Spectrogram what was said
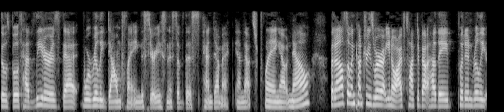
Those both had leaders that were really downplaying the seriousness of this pandemic, and that's playing out now. But also in countries where, you know, I've talked about how they put in really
